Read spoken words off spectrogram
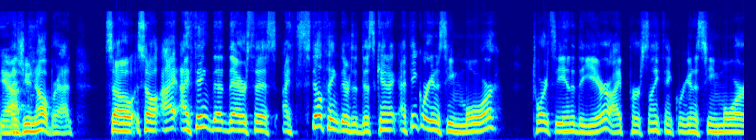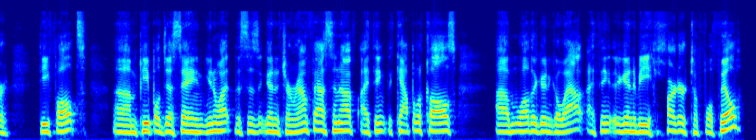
yeah. as you know brad. So so i i think that there's this i still think there's a disconnect. I think we're going to see more towards the end of the year. I personally think we're going to see more defaults um, people just saying you know what? This isn't going to turn around fast enough. I think the capital calls um, while they're going to go out i think they're going to be harder to fulfill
